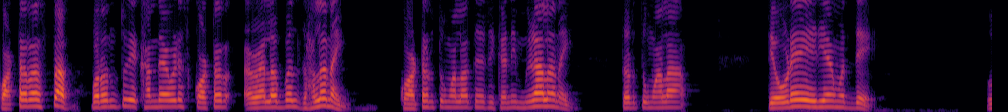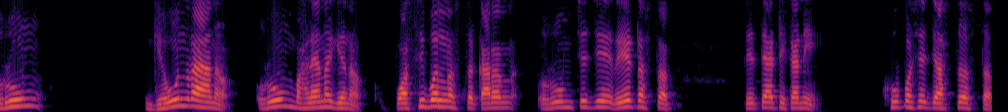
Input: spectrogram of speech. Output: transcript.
क्वार्टर असतात परंतु एखाद्या वेळेस क्वार्टर अवेलेबल झालं नाही क्वार्टर तुम्हाला त्या ठिकाणी मिळाला नाही तर तुम्हाला तेवढ्या एरियामध्ये रूम घेऊन राहणं रूम भाड्यानं घेणं पॉसिबल नसतं कारण रूमचे जे रेट असतात ते त्या ठिकाणी खूप असे जास्त असतात.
